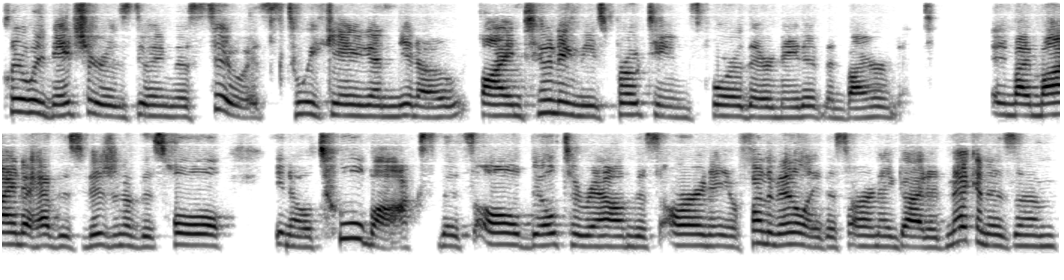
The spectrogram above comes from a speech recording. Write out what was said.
clearly nature is doing this too. It's tweaking and, you know, fine tuning these proteins for their native environment. In my mind, I have this vision of this whole, you know, toolbox that's all built around this RNA, you know, fundamentally this RNA guided mechanism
